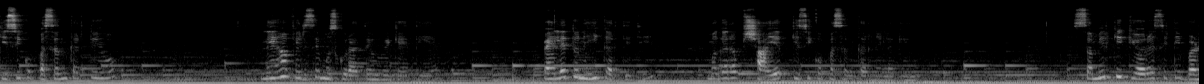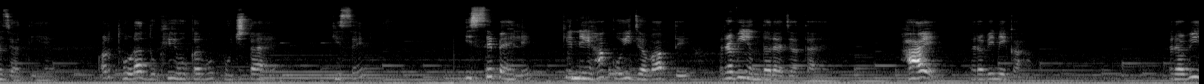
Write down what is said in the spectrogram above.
किसी को पसंद करती हो? नेहा फिर से मुस्कुराते हुए कहती है, पहले तो नहीं करती थी, मगर अब शायद किसी को पसंद करने लगी हूँ। समीर की क्यूरियोसिटी बढ़ जाती है और थोड़ा दुखी होकर वो पूछता है, किसे? इससे पहले कि नेहा कोई जवाब दे, रवि अंदर आ जाता है। हाय, रवि ने कहा। रवि,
